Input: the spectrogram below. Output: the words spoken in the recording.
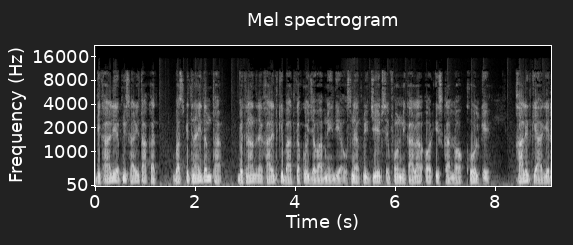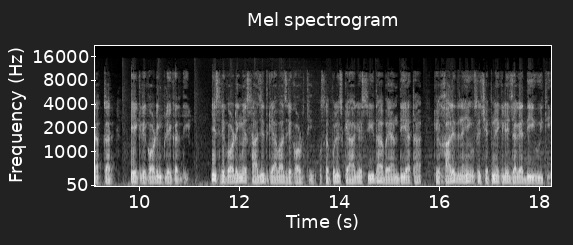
दिखा ली अपनी सारी ताकत। बस इतना ही दम था। विक्रांत ने खालिद की बात का कोई जवाब नहीं दिया। उसने अपनी जेब से फ़ोन निकाला और इसका लॉक खोल के खालिद के आगे रखकर एक रिकॉर्डिंग प्ले कर दी। इस रिकॉर्डिंग में साजिद की आवाज़ रिकॉर्ड थी। उसने पुलिस के आगे सीधा बयान दिया था कि खालिद ने ही उसे छिपने के लिए जगह दी हुई थी।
